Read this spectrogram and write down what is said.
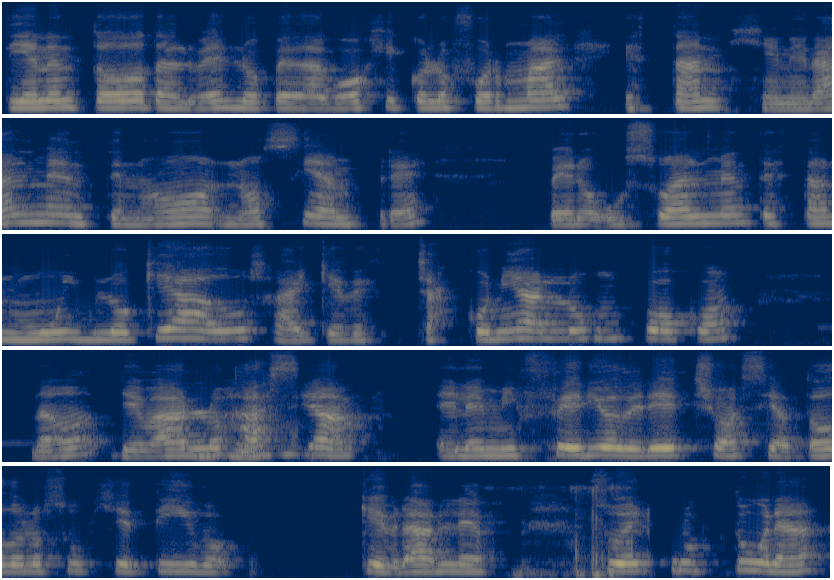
tienen todo tal vez lo pedagógico, lo formal, están generalmente, no, no siempre, pero usualmente están muy bloqueados, hay que chasconearlos un poco, ¿no? llevarlos hacia el hemisferio derecho, hacia todo lo subjetivo, quebrarle su estructura,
